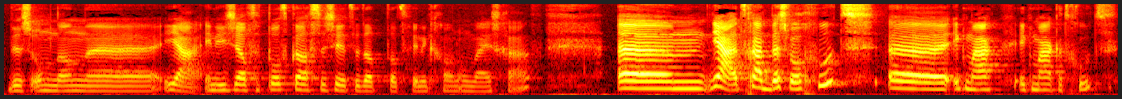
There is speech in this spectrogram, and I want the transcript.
Dus om dan ja, in diezelfde podcast te zitten, dat, dat vind ik gewoon onwijs gaaf. Um, ja, het gaat best wel goed. ik, maak, ik maak het goed.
